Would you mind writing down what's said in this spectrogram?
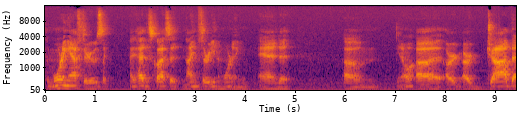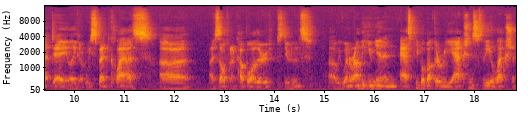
the morning after it was like I had this class at 9:30 in the morning, and uh, um, you know uh, our our job that day, like we spent class, uh, myself and a couple other students. Uh, we went around the union and asked people about their reactions to the election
